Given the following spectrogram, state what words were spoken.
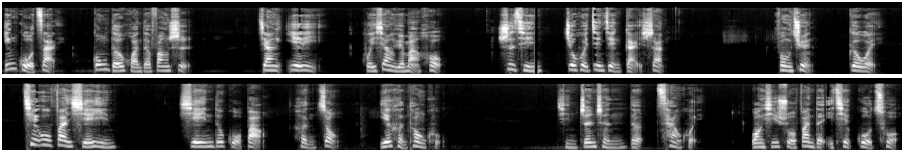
因果债、功德还的方式，将业力回向圆满后，事情就会渐渐改善。奉劝各位，切勿犯邪淫。邪淫的果报很重，也很痛苦，请真诚的忏悔往昔所犯的一切过错，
